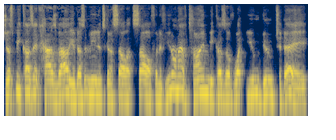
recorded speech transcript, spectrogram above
just because it has value doesn't mean it's going to sell itself. And if you don't have time because of what you do today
